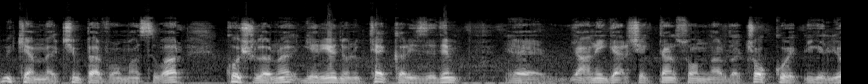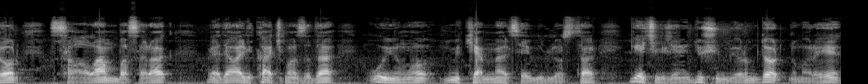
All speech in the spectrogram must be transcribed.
Mükemmel çim performansı var. Koşularını geriye dönüp tekrar izledim. E, yani gerçekten sonlarda çok kuvvetli geliyor. Sağlam basarak ve de Ali Kaçmaz'da da uyumu mükemmel sevgili dostlar. Geçileceğini düşünmüyorum. 4 numarayı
